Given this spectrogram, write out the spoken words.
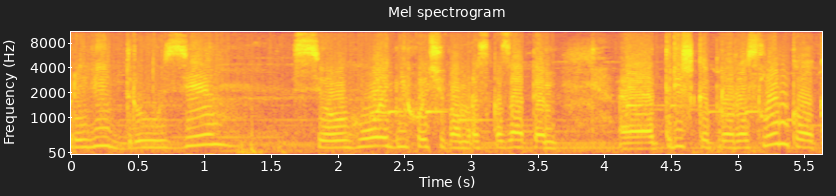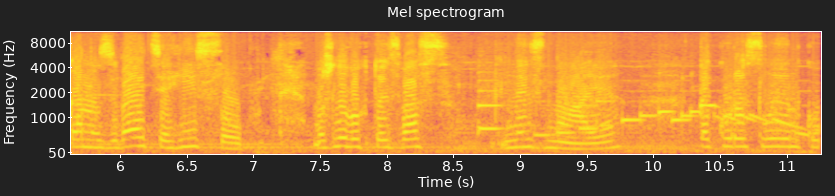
Привіт, друзі! Сьогодні хочу вам розказати е, трішки про рослинку, яка називається гійсоп. Можливо, хтось з вас не знає таку рослинку.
